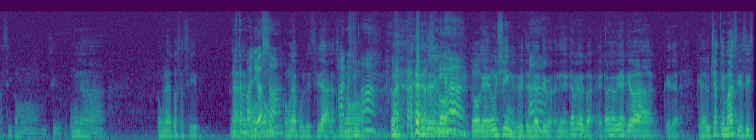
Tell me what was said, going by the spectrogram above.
así como sí, como una como una cosa así ¿No es tan como- valioso? Como, como una publicidad, no sé, Ah, no es como, Entonces, que un jingle, ¿viste? Ah. Tipo, en cambio, en cambio a medida que va que la, que la luchaste más y decís,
